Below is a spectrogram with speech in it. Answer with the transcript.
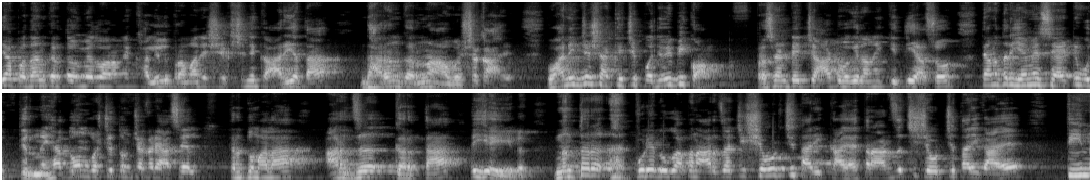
या पदांकरता उमेदवाराने खालील प्रमाणे शैक्षणिक आर्यता धारण करणं आवश्यक आहे. वाणिज्य शाखेची पदवी बी कॉम पर्सेंटेजची आठ वगैरे नाही किती असो त्यानंतर M S C I T उत्तीर्ण. ह्या दोन गोष्टी तुमच्याकडे असेल तर तुम्हाला अर्ज करता येईल. नंतर पुढे बघू आपण अर्जाची शेवटची तारीख काय आहे. तर अर्जाची शेवटची तारीख आहे तीन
